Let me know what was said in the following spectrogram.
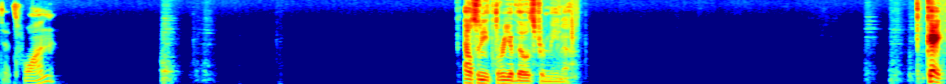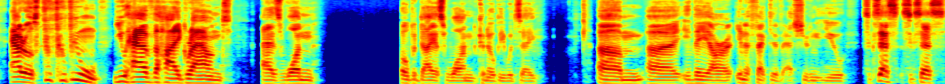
That's one. I also need three of those for Mina. Okay, arrows. You have the high ground, as one Obadias one Kenobi would say. Um, uh, they are ineffective at shooting at you. Success, success,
